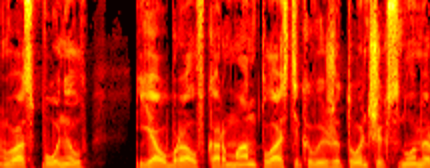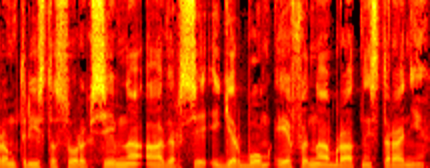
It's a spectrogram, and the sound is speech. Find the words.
Вас понял, я убрал в карман пластиковый жетончик с номером 347 на аверсе и гербом Эфы на обратной стороне.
